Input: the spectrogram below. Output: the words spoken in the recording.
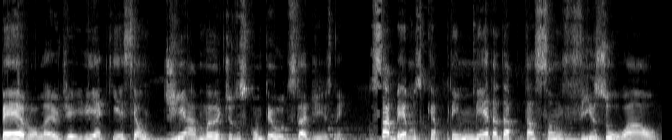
pérola, eu diria que esse é o diamante dos conteúdos da Disney. Sabemos que a primeira adaptação visual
